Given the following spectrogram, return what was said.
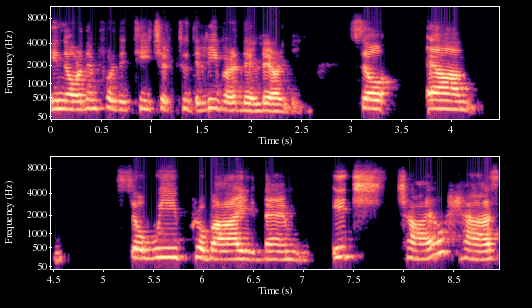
in order for the teacher to deliver the learning. So, um, so we provide them, each child has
